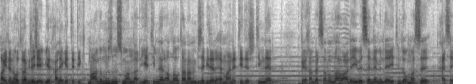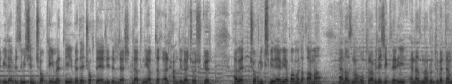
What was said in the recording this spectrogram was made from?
ailenin oturabileceği bir hale getirdik. Malumunuz Müslümanlar yetimler Allahu Teala'nın bize birer emanetidir. Yetimler Peygamber sallallahu aleyhi ve sellemin de yetim doğması hasebiyle bizim için çok kıymetli ve de çok değerlidirler. Pilatını yaptık elhamdülillah çok şükür. Evet çok lüks bir ev yapamadık ama en azından oturabilecekleri, en azından rutubetten,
